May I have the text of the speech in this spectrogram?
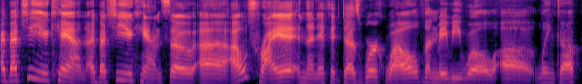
I bet you you can. I bet you you can. So uh, I will try it, and then if it does work well, then maybe we'll uh, link up.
